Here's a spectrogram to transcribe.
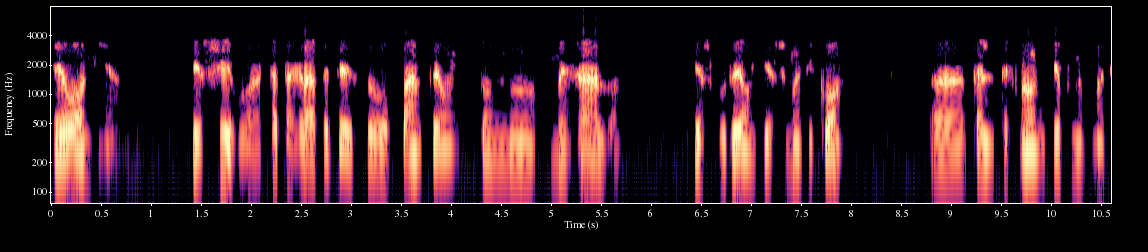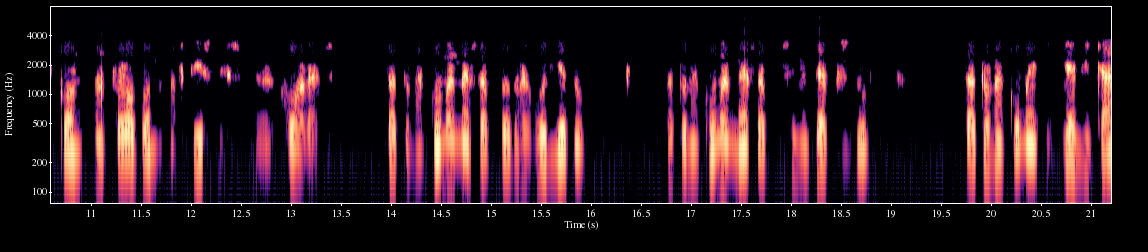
αιώνια και σίγουρα καταγράφεται στο πάνθεον των ε, μεγάλων και σπουδαίων και σημαντικών ε, καλλιτεχνών και πνευματικών ανθρώπων αυτής της ε, χώρας. Θα τον ακούμε μέσα από το τραγούδια του, θα τον ακούμε μέσα από τις συνεντεύξεις του, θα τον ακούμε γενικά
